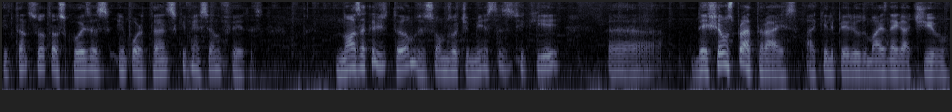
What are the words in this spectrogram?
e tantas outras coisas importantes que vêm sendo feitas. Nós acreditamos e somos otimistas de que uh, deixamos para trás aquele período mais negativo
